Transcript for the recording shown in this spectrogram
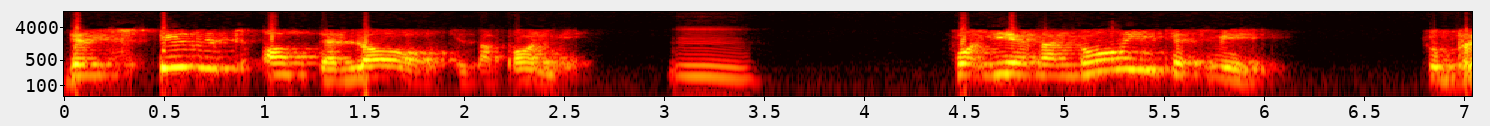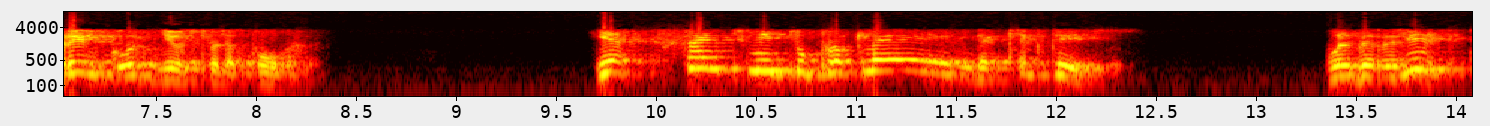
The Spirit of the Lord is upon me, Mm. for he has anointed me to bring good news to the poor. He has sent me to proclaim the captives will be released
